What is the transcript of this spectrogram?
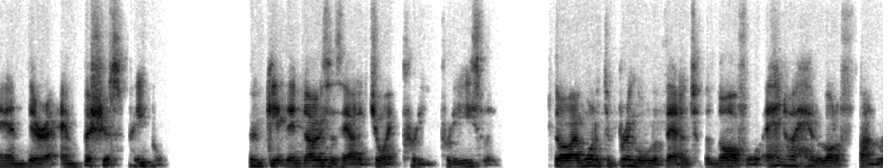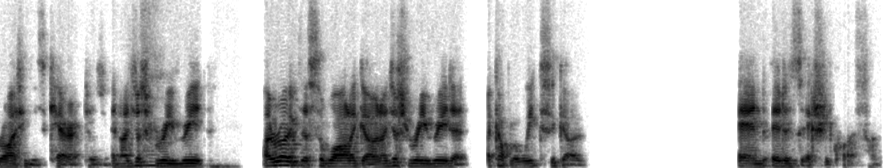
and there are ambitious people who get their noses out of joint pretty pretty easily. So I wanted to bring all of that into the novel, and I had a lot of fun writing these characters. And I just mm. reread. I wrote this a while ago, and I just reread it a couple of weeks ago, and it is actually quite fun.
